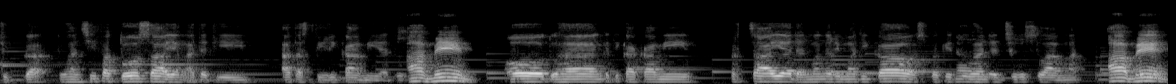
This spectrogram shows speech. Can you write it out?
juga Tuhan sifat dosa yang ada di atas diri kami ya Tuhan. Amin. Oh Tuhan ketika kami percaya dan menerima di Kau sebagai ya. Tuhan dan Juru Selamat. Amin.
